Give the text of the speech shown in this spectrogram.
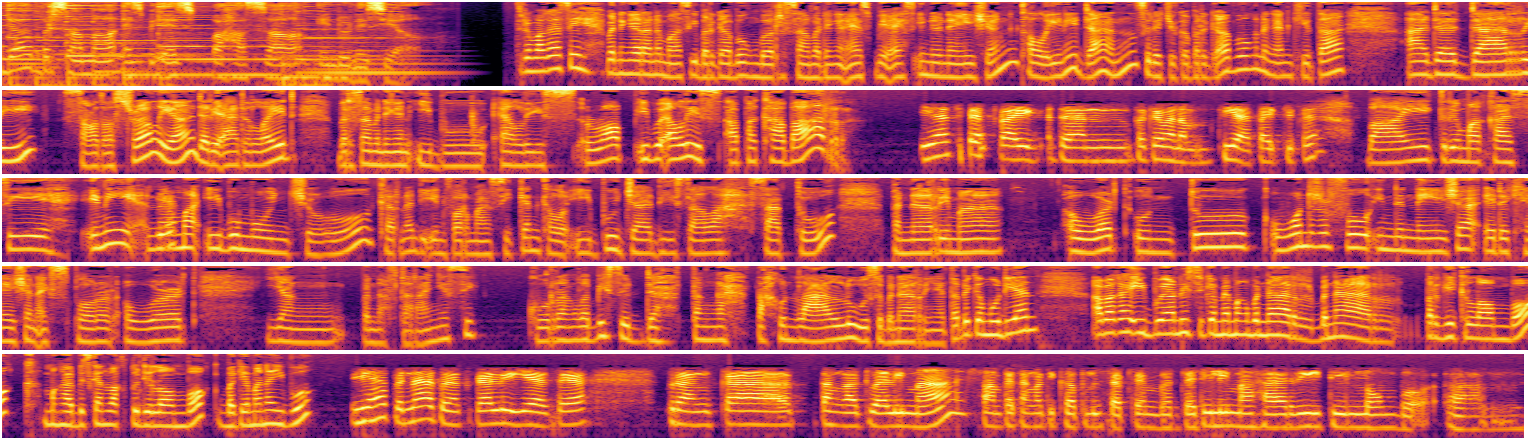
Anda bersama SBS Bahasa Indonesia. Terima kasih pendengar Anda masih bergabung bersama dengan SBS Indonesian kali ini dan sudah juga bergabung dengan kita ada dari South Australia, dari Adelaide bersama dengan Ibu Alice Rob. Ibu Alice, apa kabar? Iya, saya baik. Dan bagaimana? Dia baik juga? Baik, terima kasih. Ini ya. nama Ibu muncul karena diinformasikan kalau Ibu jadi salah satu penerima award untuk Wonderful Indonesia Education Explorer Award yang pendaftarannya sih kurang lebih sudah tengah tahun lalu sebenarnya. Tapi kemudian apakah Ibu Elis juga memang benar-benar pergi ke Lombok, menghabiskan waktu di Lombok? Bagaimana Ibu? Iya benar, benar sekali. Ya saya berangkat tanggal 25 sampai tanggal 30 September. Jadi lima hari di Lombok. Um,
